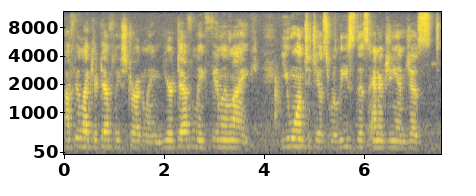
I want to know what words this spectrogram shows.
I feel like you're definitely struggling. You're definitely feeling like you want to just release this energy and just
